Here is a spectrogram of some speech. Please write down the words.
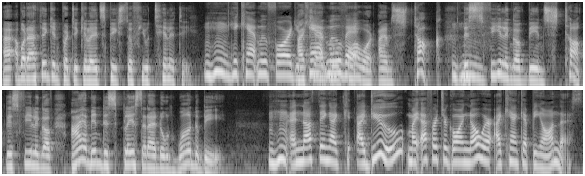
Uh, but I think in particular, it speaks to futility. Mm-hmm. He can't move forward. You I can't, can't move, it. forward. I am stuck. This feeling of being stuck, this feeling of I am in this place that I don't want to be. Mm-hmm. And nothing I, I do, my efforts are going nowhere. I can't get beyond this.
